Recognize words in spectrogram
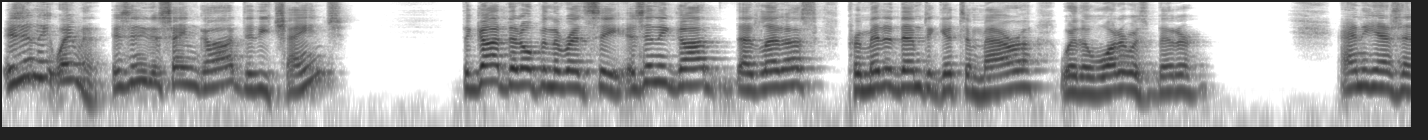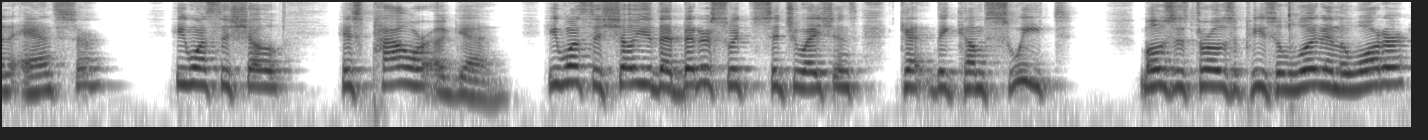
Isn't he, wait a minute, isn't he the same God? Did he change? The God that opened the Red Sea, isn't he God that led us, permitted them to get to Marah where the water was bitter? And he has an answer. He wants to show his power again. He wants to show you that bitter situations can become sweet. Moses throws a piece of wood in the water,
